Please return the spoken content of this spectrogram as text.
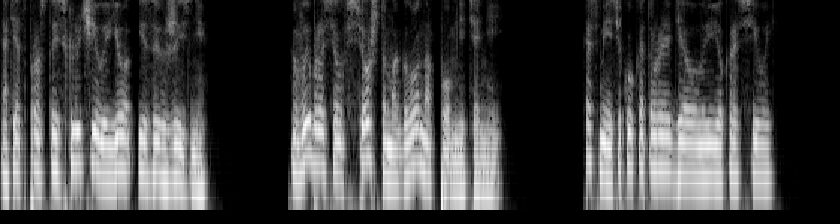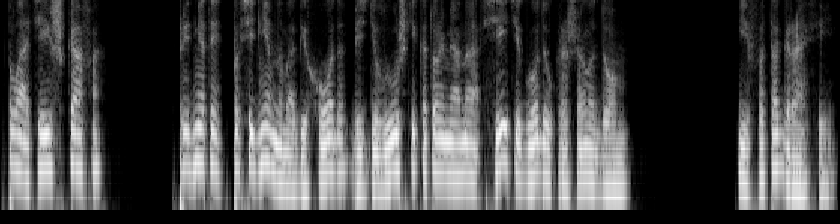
отец просто исключил ее из их жизни, выбросил все, что могло напомнить о ней. Косметику, которая делала ее красивой, платье из шкафа, предметы повседневного обихода, безделушки, которыми она все эти годы украшала дом и фотографии.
